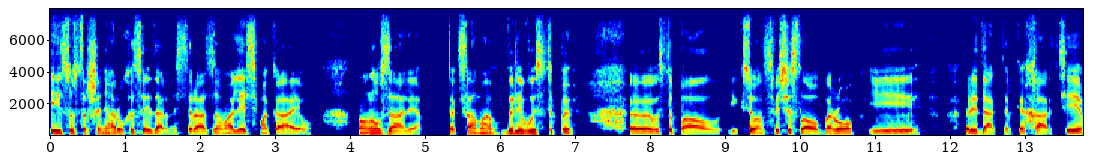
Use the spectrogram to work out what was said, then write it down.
і сустрашаня руха солідарнасці разам алесь макаев ну в зале таксама былі выступы выступал і ксёнс вячеслав барок і редакторка хартии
